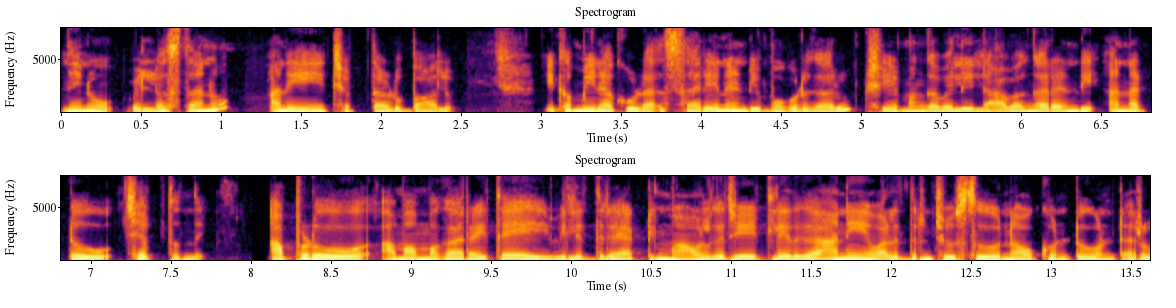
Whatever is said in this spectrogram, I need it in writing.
నేను వెళ్ళొస్తాను. అని చెప్తాడు బాలు. ఇక మీనా కూడా సరేనండి మొగుడు గారు క్షేమంగా వెళ్ళి లాభంగా రండి అన్నట్టు చెప్తుంది. అప్పుడు అమ్మమ్మ గారు అయితే వీళ్ళిద్దరే యాక్టింగ్ మామూలుగా చేయట్లేదుగా అని వాళ్ళిద్దరిని చూస్తూ నవ్వుకుంటూ ఉంటారు.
